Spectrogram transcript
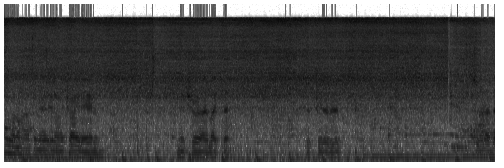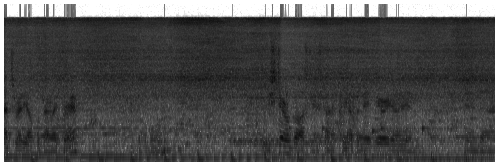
And what'll happen is, you know, I try it in, make sure I like the, the fit of it. So now that that's ready, I'll put that right there. Put the bone. Do sterile gauze to just kind of clean up the area and and uh,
